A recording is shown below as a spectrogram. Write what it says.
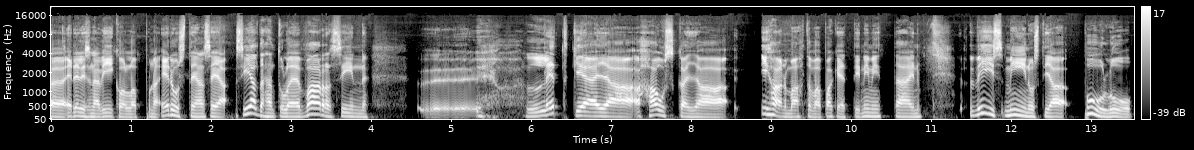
ö, edellisenä viikonloppuna edustajansa. Ja sieltähän tulee varsin ö, letkeä ja hauska ja ihan mahtava paketti, nimittäin viisi miinusta ja Puu Loop.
